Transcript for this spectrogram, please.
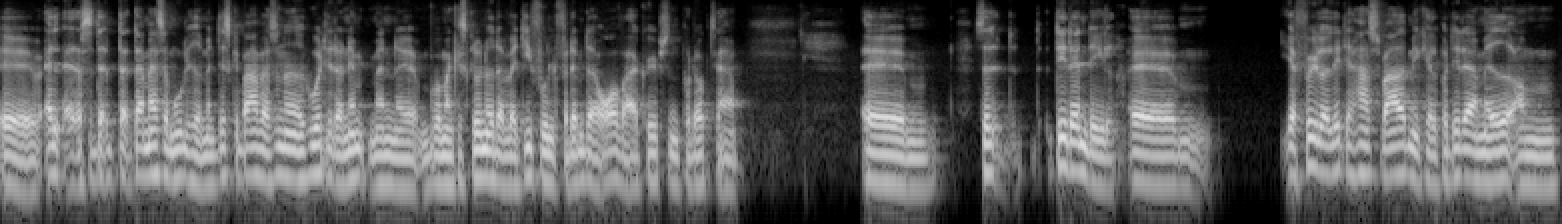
øh, al, altså, der, der, der er masser af muligheder, men det skal bare være sådan noget hurtigt og nemt, man, øh, hvor man kan skrive noget, der er værdifuldt for dem, der overvejer at købe sådan et produkt her. Øhm, så det er den del. Øhm, jeg føler lidt, jeg har svaret, Michael, på det der med, om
